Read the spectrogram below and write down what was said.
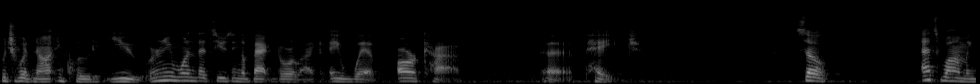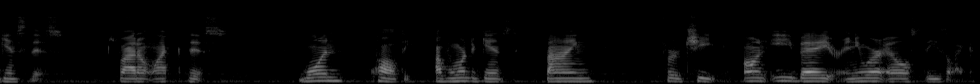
Which would not include you or anyone that's using a backdoor like a web archive uh, page. So, that's why I'm against this. That's why I don't like this. One, quality. I've warned against buying for cheap on eBay or anywhere else these like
